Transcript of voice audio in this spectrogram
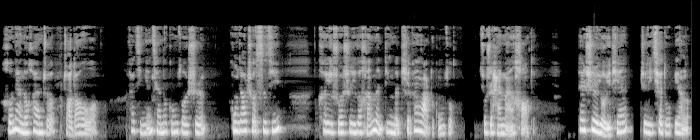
河南的患者找到了我，他几年前的工作是公交车司机，可以说是一个很稳定的铁饭碗的工作，就是还蛮好的。但是有一天，这一切都变了。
